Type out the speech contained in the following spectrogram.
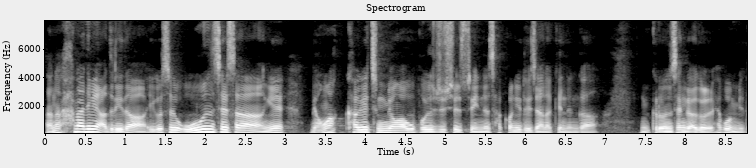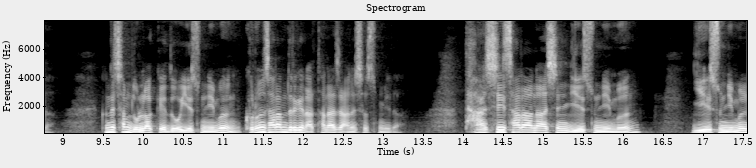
나는 하나님의 아들이다 이것을 온 세상에 명확하게 증명하고 보여주실 수 있는 사건이 되지 않았겠는가 음, 그런 생각을 해봅니다. 근데 참 놀랍게도 예수님은 그런 사람들에게 나타나지 않으셨습니다. 다시 살아나신 예수님은 예수님을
